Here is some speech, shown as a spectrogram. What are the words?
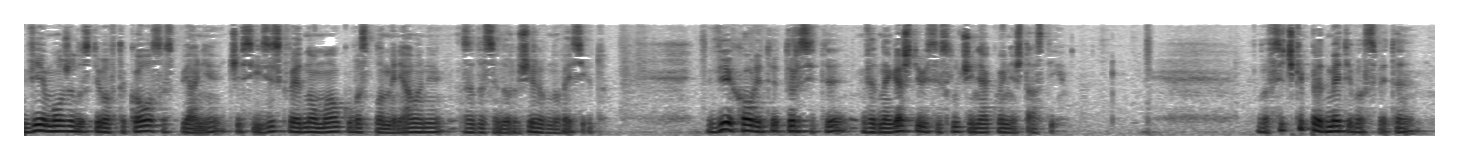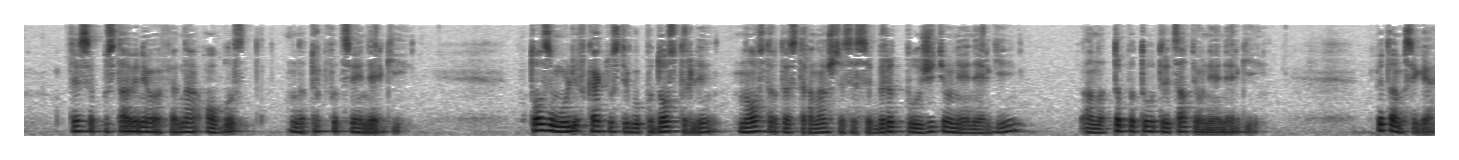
вие може да сте в такова състояние, че се изисква едно малко възпламеняване, за да се наруши равновесието. Вие ходите, търсите, веднага ще ви се случи някое нещастие. Във всички предмети в света, те са поставени в една област, натрупват се енергии. Този молив, както сте го подострили, на острата страна ще се съберат положителни енергии, а на тъпата отрицателни енергии. Питам сега,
